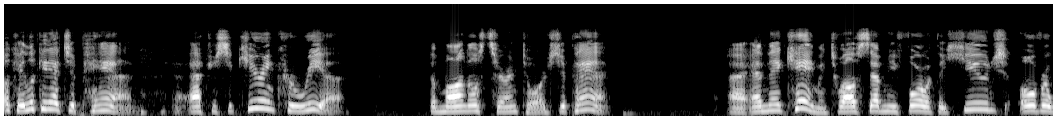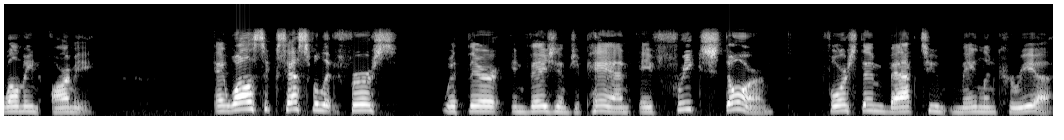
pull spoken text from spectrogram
okay, looking at Japan. After securing Korea, the Mongols turned towards Japan. Uh, and they came in 1274 with a huge, overwhelming army. And while successful at first with their invasion of Japan, a freak storm forced them back to mainland Korea.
